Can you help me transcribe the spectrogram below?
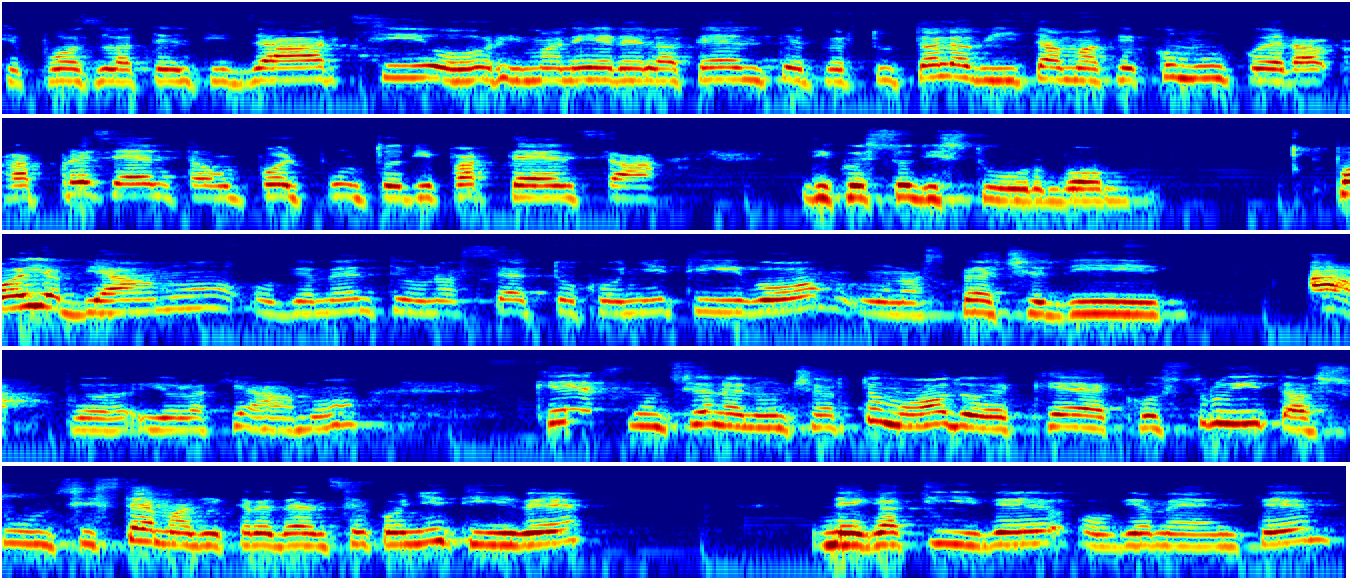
che può slatentizzarsi o rimanere latente per tutta la vita, ma che comunque ra- rappresenta un po' il punto di partenza di questo disturbo. Poi abbiamo ovviamente un assetto cognitivo, una specie di app, io la chiamo, che funziona in un certo modo e che è costruita su un sistema di credenze cognitive negative, ovviamente,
